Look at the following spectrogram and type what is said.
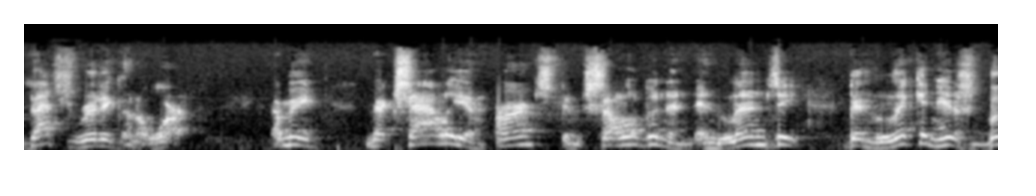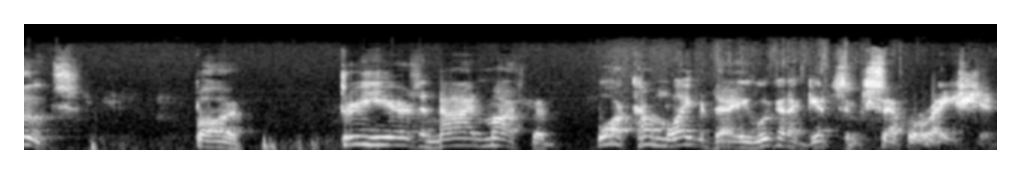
That's really going to work. I mean, McSally and Ernst and Sullivan and, and Lindsey been licking his boots for three years and nine months. But boy, come Labor Day, we're going to get some separation.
